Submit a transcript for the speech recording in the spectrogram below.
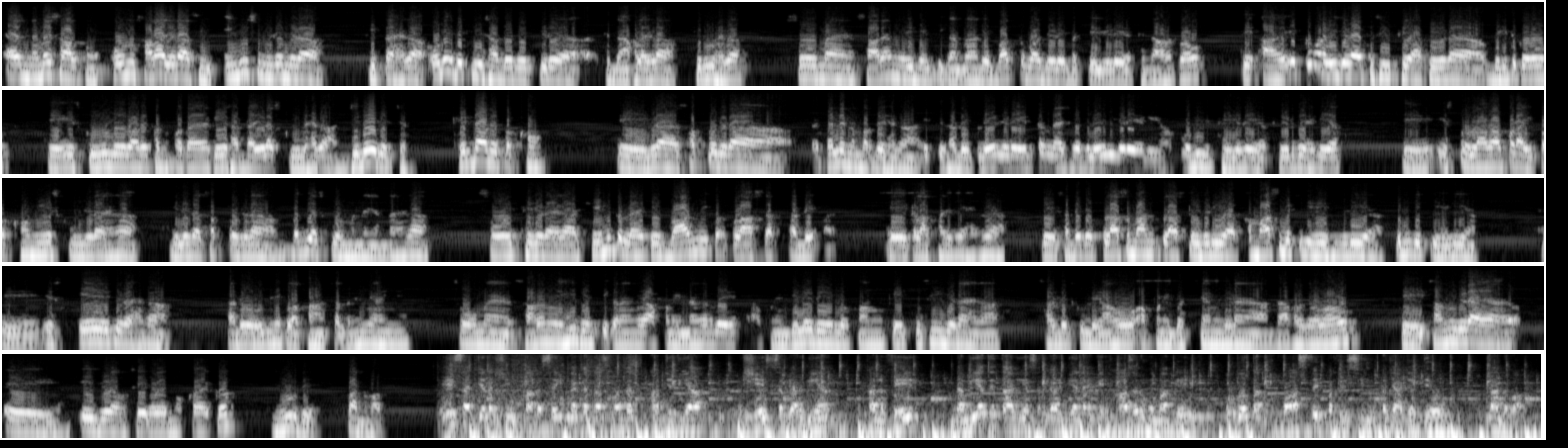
ਐ ਨਵੇਂ ਸਾਲ ਤੋਂ ਉਹਨੂੰ ਸਾਰਾ ਜਿਹੜਾ ਅਸੀਂ ਇੰਗਲਿਸ਼ ਮੀਡੀਅਮ ਜਿਹੜਾ ਕੀਤਾ ਹੈਗਾ, ਉਹਦੇ ਵਿੱਚ ਵੀ ਸਾਡੇ ਵਿੱਚ ਜਿਹੜੇ ਆ ਦਾਖਲਾ ਜਿਹੜਾ ਸ਼ੁਰੂ ਹੈਗਾ। ਸੋ ਮੈਂ ਸਾਰਿਆਂ ਨੂੰ ਇਹ ਬੇਨਤੀ ਕਰਦਾ ਕਿ ਵੱਧ ਤੋਂ ਵੱਧ ਜਿਹੜੇ ਬੱਚੇ ਜਿਹੜੇ ਇੱਥੇ ਦਾਖਲ ਕਰਾਓ ਤੇ ਆ, ਇੱਕ ਵਾਰੀ ਜਿਹੜਾ ਤੁਸੀਂ ਇੱਥੇ ਆ ਕੇ ਜਿਹੜਾ ਵਿਜ਼ਿਟ ਕਰੋ ਤੇ ਇਸ ਸਕੂਲ ਦੇ ਬਾਰੇ ਤੁਹਾਨੂੰ ਪਤਾ ਹੈ ਕਿ ਸਾਡਾ ਜਿਹੜਾ ਸਕੂਲ ਹੈਗਾ, ਜ਼ਿਲ੍ਹੇ ਵਿੱਚ ਖੇਡਾਂ ਦੇ ਪੱਖੋਂ ਤੇ ਜਿਹੜਾ ਸਭ ਤੋਂ ਜਿਹੜਾ ਪਹਿਲੇ ਨੰਬਰ ਤੇ ਹੈਗਾ ਇੱਥੇ ਸਾਡੇ ਪਲੇਅਰ ਜਿਹੜੇ ਇੰਟਰਨੈਸ਼ਨਲ ਪਲੇਅਰ ਵੀ ਜਿਹੜੇ ਹੈਗੇ ਆ, ਉਹ ਵੀ ਇੱਥੇ ਜਿਹੜੇ ਆ ਖੇਡਦੇ ਹੈਗੇ ਆ। ਤੇ ਇਸ ਤੋਂ ਇਲਾਵਾ ਪੜ੍ਹਾਈ ਪੱਖੋਂ ਵੀ ਇਹ ਸਕੂਲ ਜਿਹੜਾ ਹੈਗਾ, ਜ਼ਿਲ੍ਹੇ ਦਾ ਸਭ ਤੋਂ ਜਿਹੜਾ ਵਧੀਆ ਸਕੂਲ ਮੰਨਿਆ ਜਾਂਦਾ ਹੈਗਾ। ਸੋ ਇੱਥੇ ਜਿਹੜਾ ਹੈਗਾ 6ਵੀਂ ਤੋਂ ਲੈ ਕੇ 12ਵੀਂ ਕਲਾਸ ਤੱਕ ਸਾਡੇ, ਇਹ ਕਲਾਸਾਂ ਜਿਹੜੀਆਂ ਹੈਗੀਆਂ, ਤੇ ਸਾਡੇ ਕੋਲ ਪਲੱਸ 1 ਪਲੱਸ 2 ਜਿਹੜੀ ਆ ਕਮਰਸ ਵਿੱਚ ਵੀ ਇਹ ਜਿਹੜੀ ਆ ਸ਼ੁਰੂ ਕੀਤੀ ਹੈਗੀ ਆ। ਤੇ ਇਸ, ਇਹ ਜਿਹੜਾ ਹੈਗਾ ਸਾਡੇ ਉਹ ਜਿਹੜੀਆਂ ਕਲਾਸਾਂ ਚੱਲ ਰਹੀਆਂ ਹੈਗੀਆਂ, ਸੋ ਮੈਂ ਸਾਰਿਆਂ ਨੂੰ ਇਹੀ ਬੇਨਤੀ ਕਰਾਂਗਾ ਆਪਣੇ ਨਗਰ ਦੇ, ਆਪਣੇ ਜ਼ਿਲ੍ਹੇ ਦੇ ਲੋਕਾਂ ਨੂੰ ਕਿ ਤੁਸੀਂ ਜਿਹੜਾ ਹੈਗਾ ਸਾਡੇ ਸਕੂਲੇ ਆਓ, ਆਪਣੇ ਬੱਚਿਆਂ ਨੂੰ ਜਿਹੜਾ ਆ ਦਾਖਲ ਕਰਵਾਓ ਤੇ ਸਾਨੂੰ ਜਿਹੜਾ ਆ ਇਹ ਇਹ ਜਿਹੜਾ ਸੇਵਾ ਦਾ ਮੌਕਾ ਇੱਕ ਜ਼ਰੂਰ ਦੇ ਧੰਨਵਾਦ। ਇਹ ਸਨ ਜ਼ਿਲ੍ਹਾ ਸ਼ਹੀਦ ਭਗਤ ਸਿੰਘ ਨਗਰ ਨਾਲ ਸੰਬੰਧਿਤ ਅੱਜ ਦੀਆਂ ਵਿਸ਼ੇਸ਼ ਸਰਗਰਮੀਆਂ ਕੱਲ ਫੇਰ ਨਵੀਆਂ ਤੇ ਤਾਜ਼ੀਆਂ ਸਰਗਰਮੀਆਂ ਲੈ ਕੇ ਹਾਜ਼ਰ ਹੋਵਾਂਗੇ। ਉਦੋਂ ਤੱਕ ਵਾਸਤੇ ਪਰਦੇਸੀ ਨੂੰ ਇਜਾਜ਼ਤ ਦਿਓ। ਧੰਨਵਾਦ।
